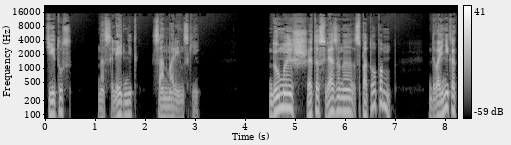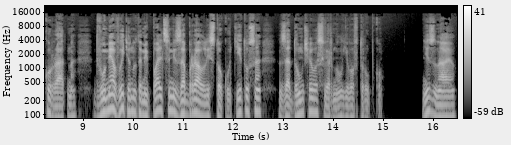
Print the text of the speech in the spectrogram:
Титус, наследник Сан-Маринский. Думаешь, это связано с потопом? Двойник аккуратно, двумя вытянутыми пальцами забрал листок у Титуса, задумчиво свернул его в трубку. — Не знаю.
